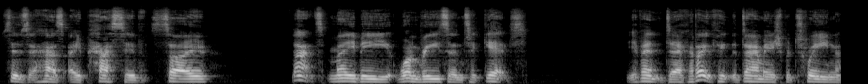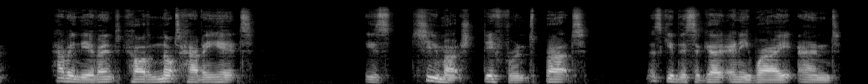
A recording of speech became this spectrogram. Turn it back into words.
since it has a passive, so that may be one reason to get the event deck. I don't think the damage between having the event card and not having it is too much different, but let's give this a go anyway and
